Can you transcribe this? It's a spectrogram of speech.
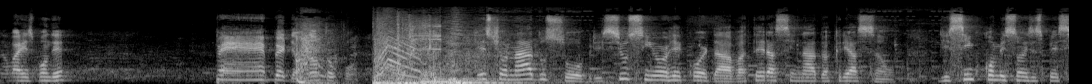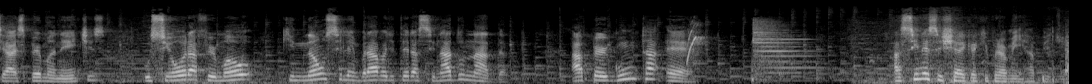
Não vai responder? Pé, perdeu, não topou. Questionado sobre se o senhor recordava ter assinado a criação de cinco comissões especiais permanentes, o senhor afirmou que não se lembrava de ter assinado nada. A pergunta é: assina esse cheque aqui pra mim rapidinho.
